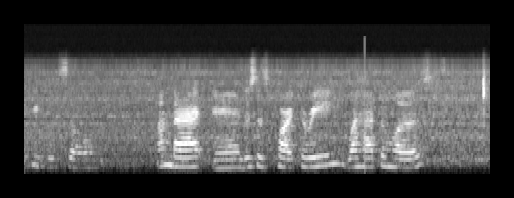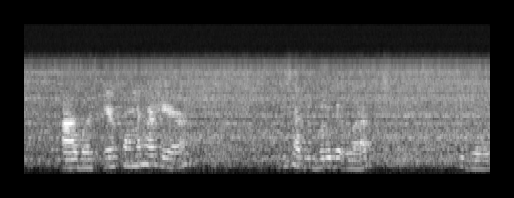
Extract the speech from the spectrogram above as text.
Hi people, so I'm back and this is part three. What happened was I was air combing her hair. Just had a little bit left to go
